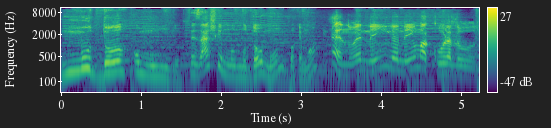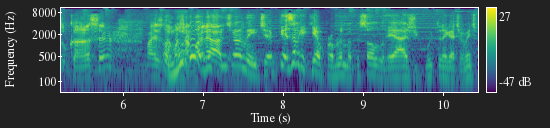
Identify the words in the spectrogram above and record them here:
mudou o mundo. Vocês acham que mu- mudou o mundo, Pokémon? É, não é nem, não é nem uma cura do, do câncer, Mas Não, mudou chacoalhada. definitivamente. É porque, sabe o que que é o problema? O pessoal reage muito negativamente.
